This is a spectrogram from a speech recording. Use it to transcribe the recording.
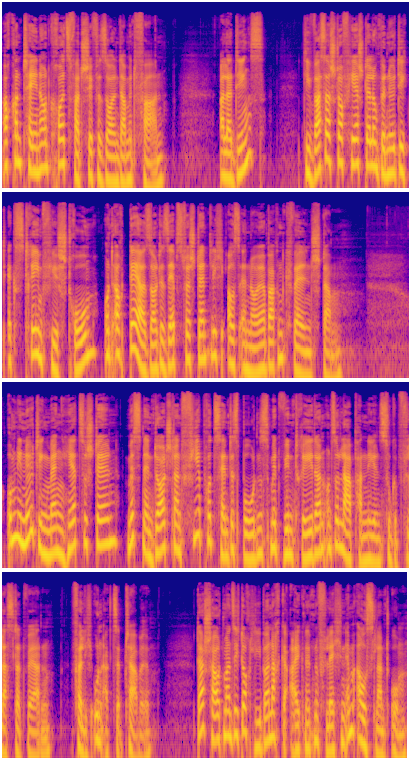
Auch Container- und Kreuzfahrtschiffe sollen damit fahren. Allerdings die Wasserstoffherstellung benötigt extrem viel Strom und auch der sollte selbstverständlich aus erneuerbaren Quellen stammen. Um die nötigen Mengen herzustellen, müssten in Deutschland vier Prozent des Bodens mit Windrädern und Solarpanelen zugepflastert werden. Völlig unakzeptabel. Da schaut man sich doch lieber nach geeigneten Flächen im Ausland um.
